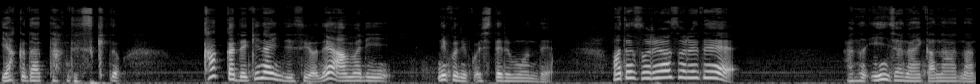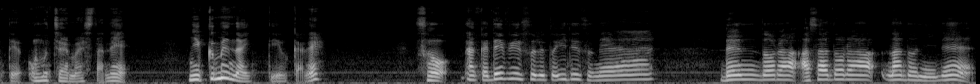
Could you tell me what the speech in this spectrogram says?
役だったんですけど閣下できないんですよね。あんまりニコニコしてるもんで。またそれはそれであのいいんじゃないかななんて思っちゃいましたね。憎めないっていうかね。そう。なんかデビューするといいですね。連ドラ朝ドラなどにね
